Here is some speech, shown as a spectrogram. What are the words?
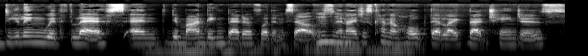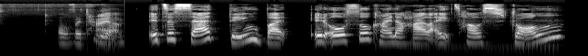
dealing with less and demanding better for themselves. Mm-hmm. And I just kind of hope that like that changes over time. Yeah. It's a sad thing, but it also kind of highlights how strong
